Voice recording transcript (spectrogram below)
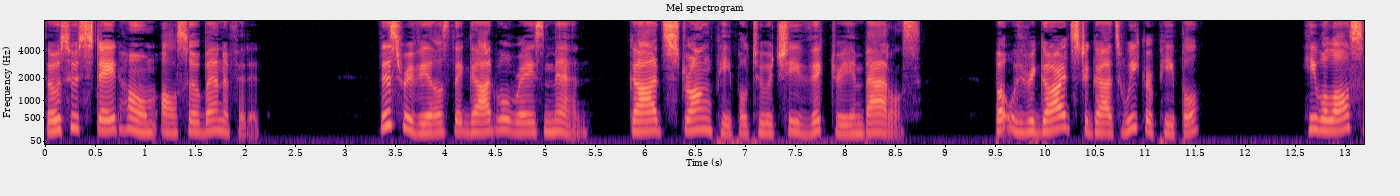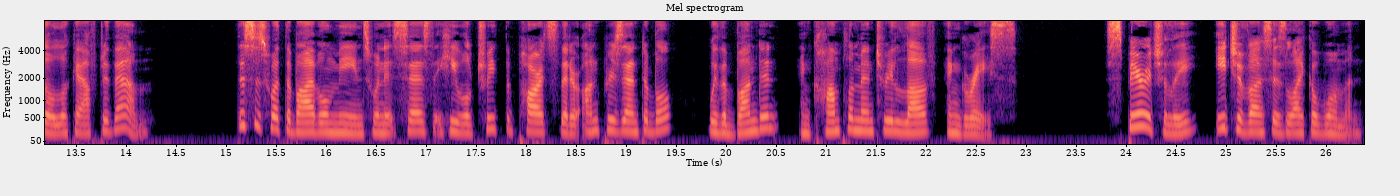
Those who stayed home also benefited. This reveals that God will raise men, God's strong people, to achieve victory in battles. But with regards to God's weaker people, He will also look after them. This is what the Bible means when it says that He will treat the parts that are unpresentable with abundant and complementary love and grace. Spiritually, each of us is like a woman.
